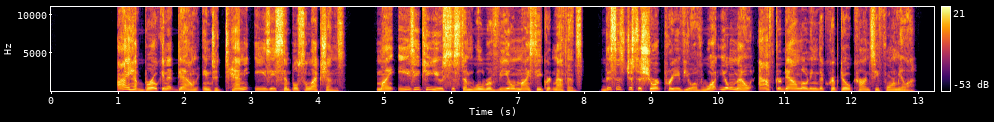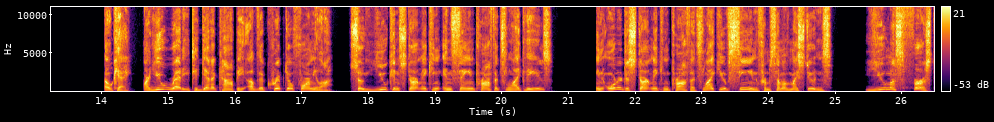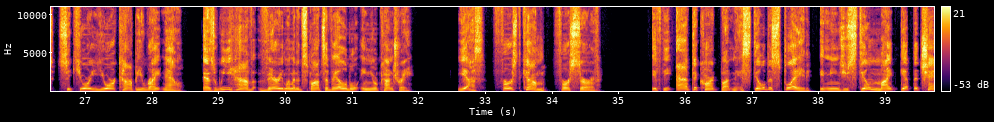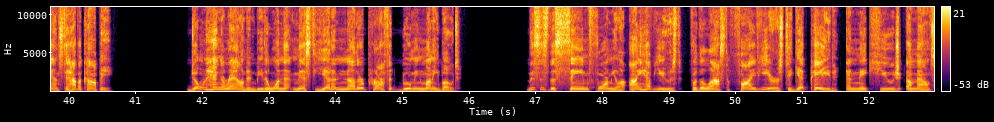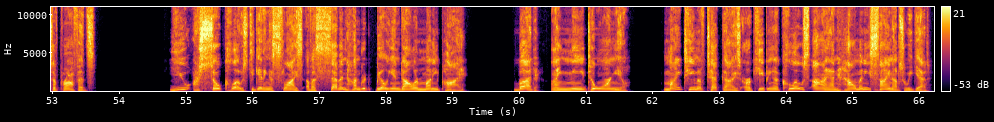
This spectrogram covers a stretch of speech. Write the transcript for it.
I have broken it down into 10 easy simple selections. My easy-to-use system will reveal my secret methods. This is just a short preview of what you'll know after downloading the cryptocurrency formula. Okay, are you ready to get a copy of the crypto formula so you can start making insane profits like these? In order to start making profits like you've seen from some of my students, you must first secure your copy right now as we have very limited spots available in your country. Yes, first come, first serve. If the Add to Cart button is still displayed, it means you still might get the chance to have a copy. Don't hang around and be the one that missed yet another profit-booming money boat. This is the same formula I have used for the last five years to get paid and make huge amounts of profits. You are so close to getting a slice of a $700 billion money pie. But I need to warn you. My team of tech guys are keeping a close eye on how many signups we get.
